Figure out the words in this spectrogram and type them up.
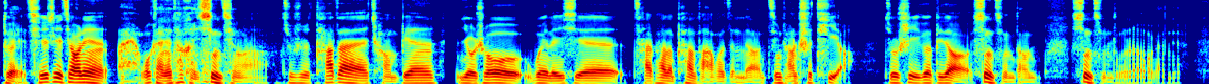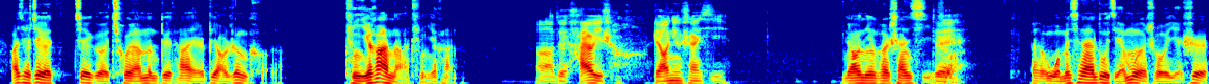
对，其实这教练，哎呀，我感觉他很性情啊，就是他在场边有时候为了一些裁判的判罚或怎么样，经常吃 T 啊，就是一个比较性情当性情中人，我感觉，而且这个这个球员们对他也是比较认可的，挺遗憾的，挺遗憾的。啊，对，还有一场辽宁山西，辽宁和山西，对，呃，我们现在录节目的时候也是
